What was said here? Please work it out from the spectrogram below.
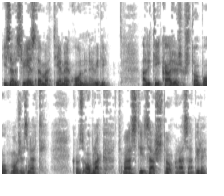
i zar zvijezdama tjeme on ne vidi? Ali ti kažeš što Bog može znati? Kroz oblak tmasti zar što razabire?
